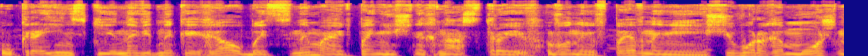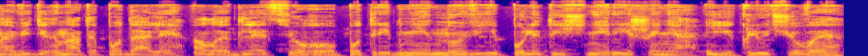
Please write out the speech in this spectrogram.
Українські навідники гаубиць не мають панічних настроїв. Вони впевнені, що ворога можна відігнати подалі, але для цього потрібні нові політичні рішення. І ключове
